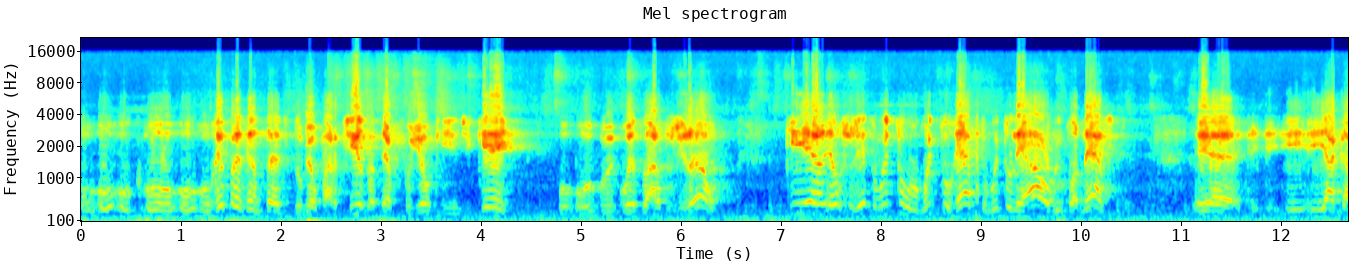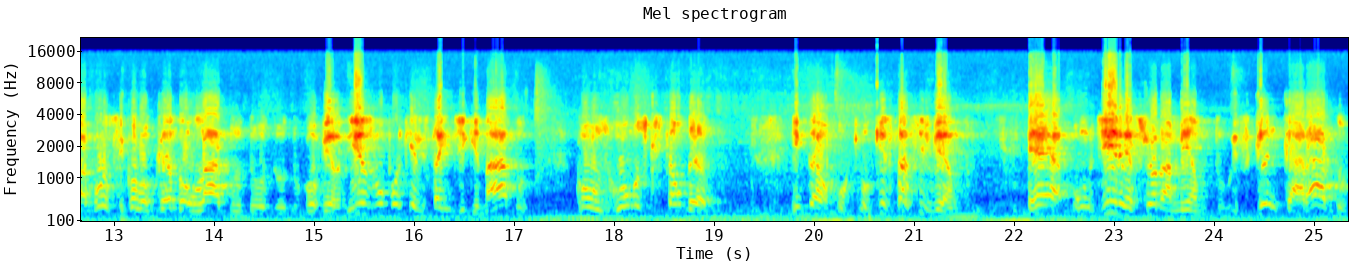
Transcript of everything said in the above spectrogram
O, o, o, o, representante do meu partido, até fui eu que indiquei, o, Eduardo Girão, que é, é, um sujeito muito, muito reto, muito leal, muito honesto, é, e, e, acabou se colocando ao lado do, do, do governismo porque ele está indignado com os rumos que estão dando. Então, o, o que está se vendo é um direcionamento escancarado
